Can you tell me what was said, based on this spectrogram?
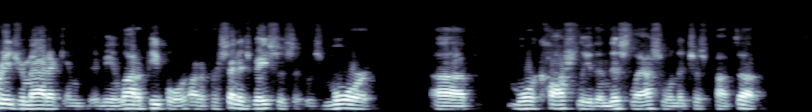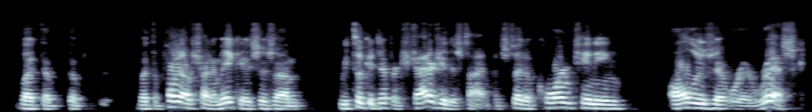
pretty dramatic, and I mean, a lot of people on a percentage basis, it was more uh, more costly than this last one that just popped up. But the, the but the point I was trying to make is is um, we took a different strategy this time. Instead of quarantining all those that were at risk,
